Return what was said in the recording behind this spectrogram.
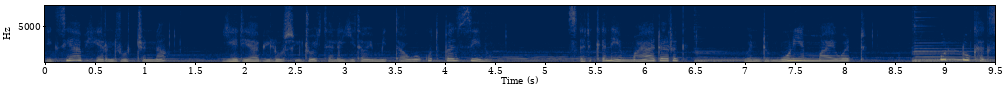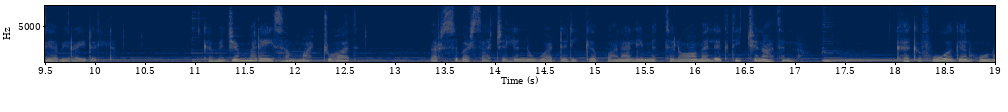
የእግዚአብሔር ልጆችና የዲያብሎስ ልጆች ተለይተው የሚታወቁት በዚህ ነው። ጽድቅን የማያደርግ ወንድሙን የማይወድ ሁሉ ከእግዚአብሔር አይደለም። ከመጀመሪያ የሰማችኋት እርስ በርሳችን ልንዋደድ ይገባናል የምትለዋ መልእክት ይች ናትና ከክፉ ወገን ሆኖ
